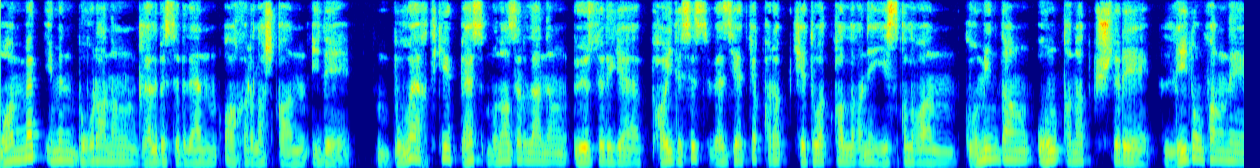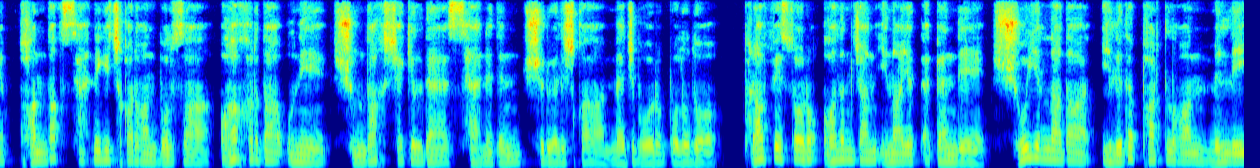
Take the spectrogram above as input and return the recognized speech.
Muhammad ibn bug'roning g'alabasi bilan oxirlashgan edi. Bu vaqtdagi bas munozirlarning o'zlariga foydasiz vaziyatga qarab ketayotganligini his qilgan gomindang o'ng qanot kuchlari li donfangni qandoq sahnaga chiqargan bo'lsa oxirida uni shundoq shaklda sahnadan tushirib olishga majbur bo'ludi. Professor olimjon inoyat apandi shu yillarda ilida portilgan milliy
